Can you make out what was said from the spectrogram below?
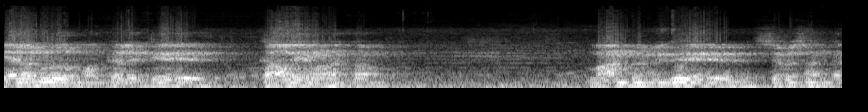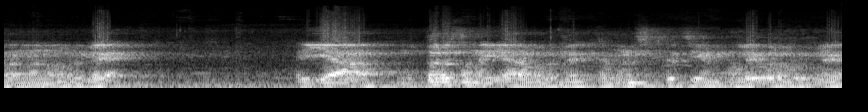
எலம்பலூர் மக்களுக்கு காலை வணக்கம். மாண்புமிகு சிவசங்கரன் அவர்களே ஐயா முத்தரசன் ஐயா அவர்களே கம்யூனிஸ்ட் கட்சியின் தலைவர் அவர்களே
